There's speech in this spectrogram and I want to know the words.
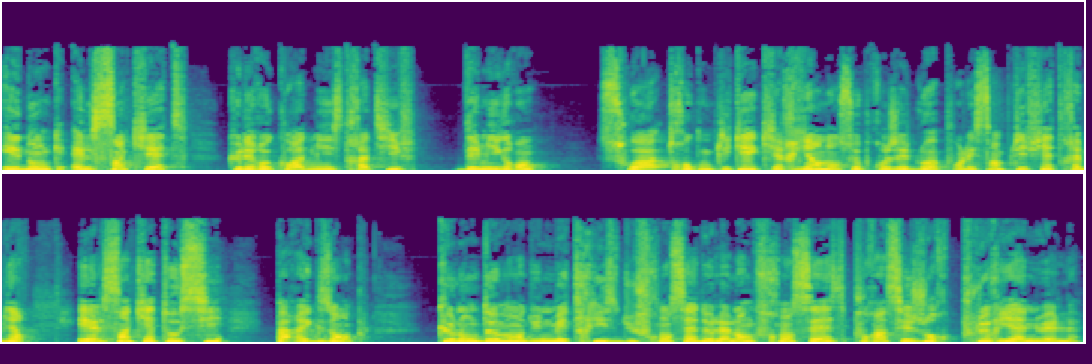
Et donc, elle s'inquiète que les recours administratifs des migrants soient trop compliqués et qu'il n'y ait rien dans ce projet de loi pour les simplifier. Très bien. Et elle s'inquiète aussi, par exemple, que l'on demande une maîtrise du français, de la langue française, pour un séjour pluriannuel.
